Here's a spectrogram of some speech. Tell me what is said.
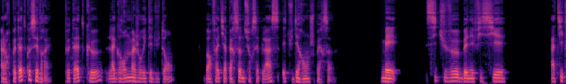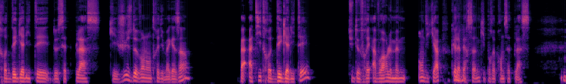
Alors peut-être que c'est vrai, peut-être que la grande majorité du temps, bah en fait il y a personne sur ces places et tu déranges personne. Mais si tu veux bénéficier à titre d'égalité de cette place qui est juste devant l'entrée du magasin, bah, à titre d'égalité, tu devrais avoir le même handicap que la mmh personne qui pourrait prendre cette place. Mmh.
